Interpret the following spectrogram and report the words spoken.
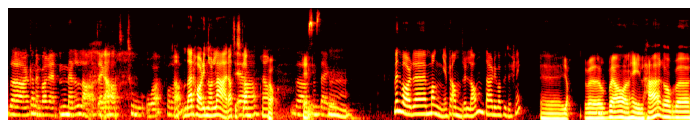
Da kan jeg bare melde at jeg Ja. har hatt to år på Ja, rad. der har de noe å lære av Tyskland. Ja. Ja. Da Enig. syns jeg òg. Mm. Men var det mange fra andre land der du var på utveksling? Eh, ja. Det var- en hel hær av Eh,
